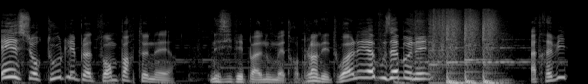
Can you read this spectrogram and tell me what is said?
et sur toutes les plateformes partenaires. N'hésitez pas à nous mettre plein d'étoiles et à vous abonner. A très vite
